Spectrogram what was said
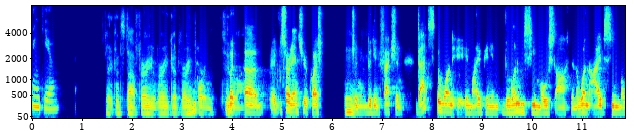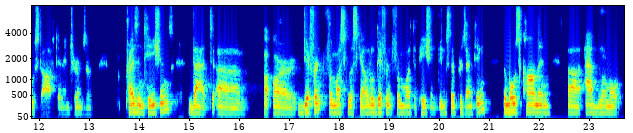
thank you Yeah, good stuff. Very, very good. Very important. To, but uh, uh, sorry to answer your question, mm, the infection. That's the one, in my opinion, the one we see most often. The one I've seen most often in terms of presentations that uh, are different from musculoskeletal, different from what the patient thinks they're presenting. The most common uh, abnormal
